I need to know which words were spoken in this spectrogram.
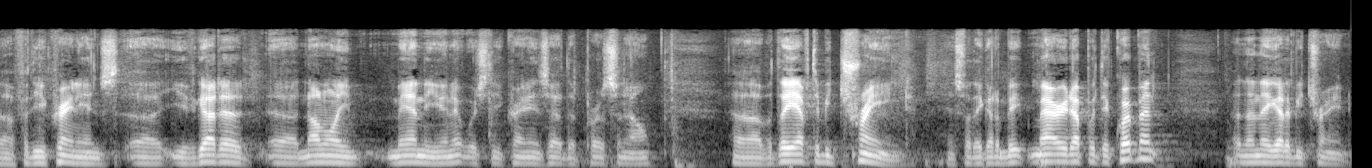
uh, for the Ukrainians, uh, you've got to uh, not only man the unit, which the Ukrainians have the personnel, uh, but they have to be trained. And so they got to be married up with the equipment, and then they got to be trained.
